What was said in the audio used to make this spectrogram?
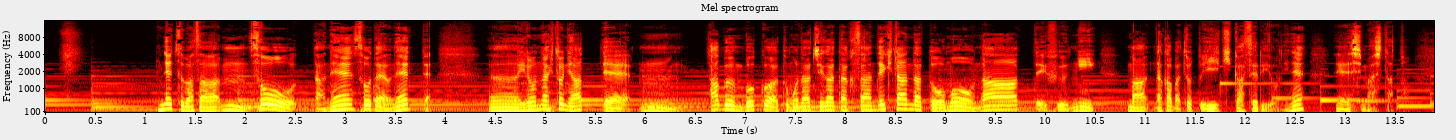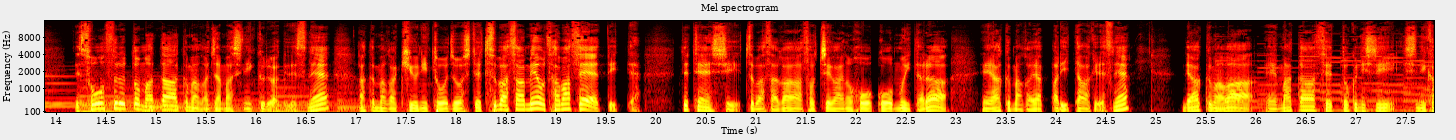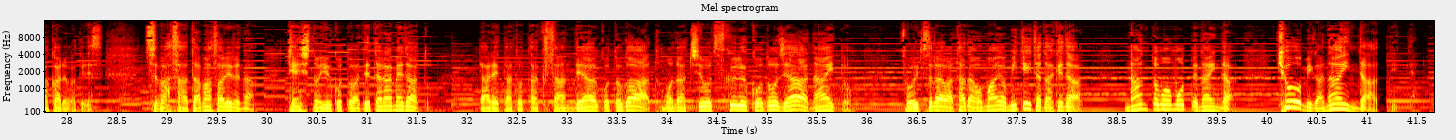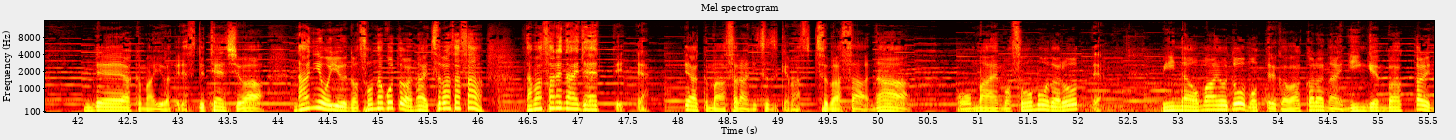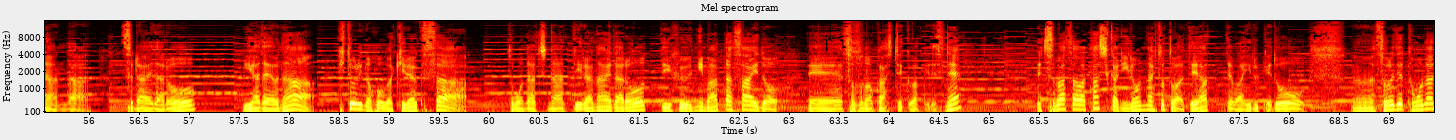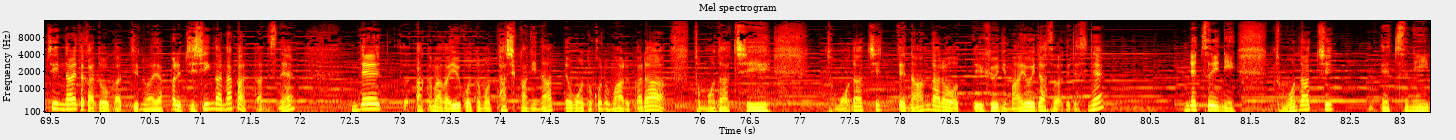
で翼は「うんそうだねそうだよね」って。うんいろんな人に会ってうん多分僕は友達がたくさんできたんだと思うなーっていうふうにまあ半ばちょっと言い聞かせるようにね、えーしましたと。でそうするとまた悪魔が邪魔しに来るわけですね。悪魔が急に登場して「翼目を覚ませ!」って言ってで天使翼がそっち側の方向を向いたら、えー悪魔がやっぱりいたわけですね。で悪魔は、えーまた説得にししにかかるわけです。翼騙されるな天使の言うことはデタラメだと誰かとたくさん出会うことが友達を作ることじゃないとそいつらはただお前を見ていただけだ。何とも思ってないんだ。興味がないんだって言って。で悪魔は言うわけです。で天使は何を言うの？そんなことはない。翼さん騙されないでって言って。で悪魔はさらに続けます。翼なあお前もそう思うだろうって。みんなお前をどう思ってるかわからない。人間ばっかりなんだ。辛いだろう？嫌だよな。一人の方が気楽さ。友達なんていらないだろうっていう風にまた再度、えー、そそのかしていくわけですね。で翼は確かにいろんな人とは出会ってはいるけど、うん、それで友達になれたかどうかっていうのはやっぱり自信がなかったんですね。で悪魔が言うことも確かになって思うところもあるから友達友達ってなんだろうっていう風に迷い出すわけですね。でついに友達別に、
